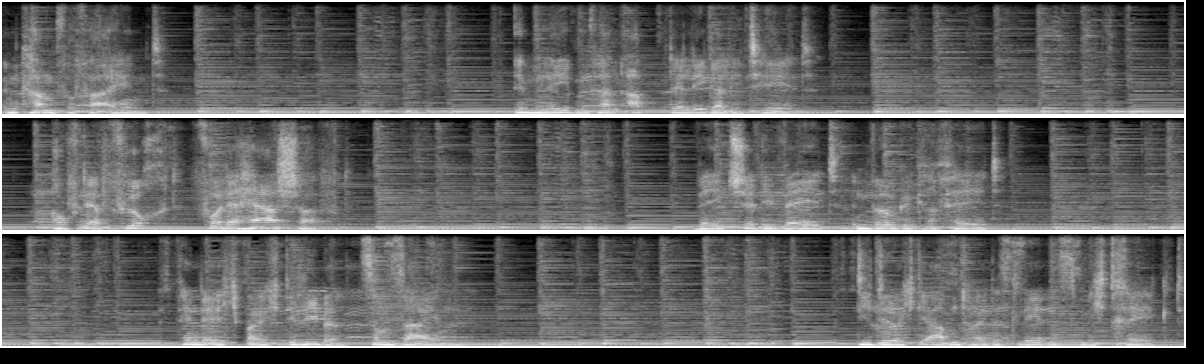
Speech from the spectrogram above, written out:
im Kampfe vereint. Im Leben fernab der Legalität. Auf der Flucht vor der Herrschaft welche die Welt in Würgegriff hält. Finde ich bei euch die Liebe zum Sein, die durch die Abenteuer des Lebens mich trägt.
